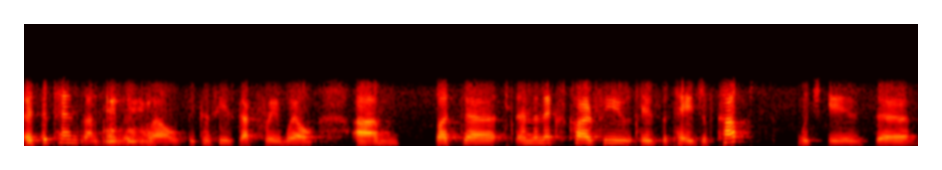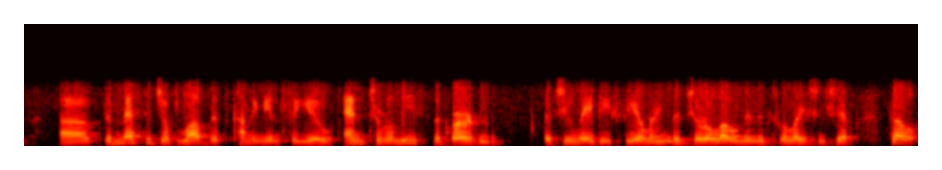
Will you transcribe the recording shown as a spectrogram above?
It depends on him as well because he's got free will. Um, but uh, and the next card for you is the Page of Cups, which is the uh, the message of love that's coming in for you, and to release the burden that you may be feeling that you're alone in this relationship. So,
